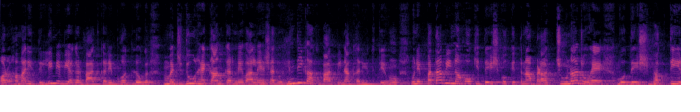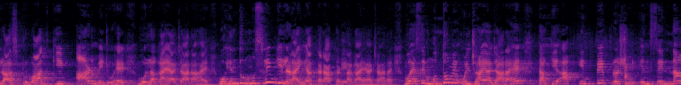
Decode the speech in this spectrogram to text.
और हमारी दिल्ली में भी अगर बात करें, बहुत लोग मजदूर हैं, काम करने वाले हैं, शायद वो हिंदी का अखबार भी ना खरीदते हो। उन्हें पता भी ना हो कि देश को कितना बड़ा चूना जो है, वो देशभक्ति, राष्ट्रवाद की आड़ में जो है वो लगाया जा रहा है। वो हिंदू मुस्लिम की लड़ाइयाँ करा कर लगाया जा रहा है। वो ऐसे मुद्दों में उलझाया जा रहा है ताकि आप इन पे प्रश्न इनसे ना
